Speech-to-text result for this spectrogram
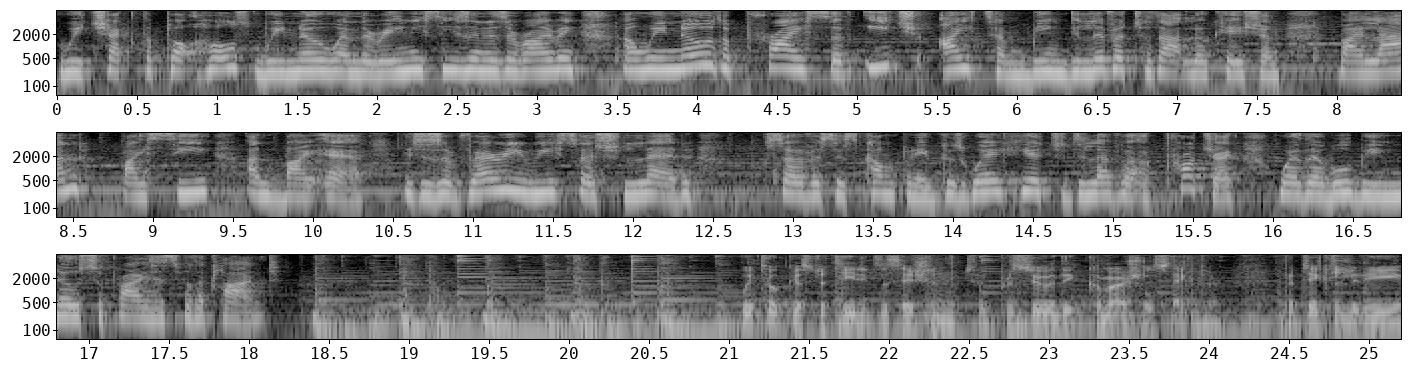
we check the potholes, we know when the rainy season is arriving, and we know the price of each item being delivered to that location by land, by sea, and by air. It is a very research led services company because we're here to deliver a project where there will be no surprises for the client. We took a strategic decision to pursue the commercial sector, particularly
